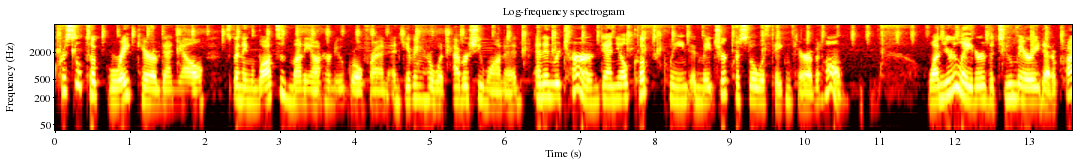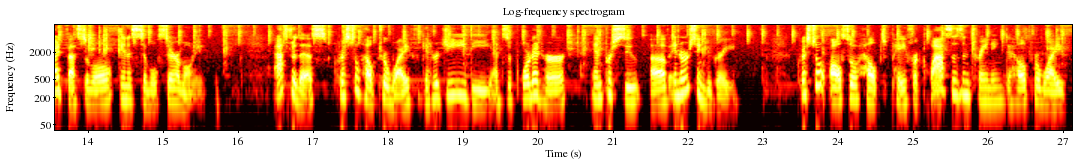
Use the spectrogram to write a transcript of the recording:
Crystal took great care of Danielle, spending lots of money on her new girlfriend and giving her whatever she wanted, and in return, Danielle cooked, cleaned, and made sure Crystal was taken care of at home. One year later, the two married at a pride festival in a civil ceremony. After this, Crystal helped her wife get her GED and supported her in pursuit of a nursing degree. Crystal also helped pay for classes and training to help her wife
